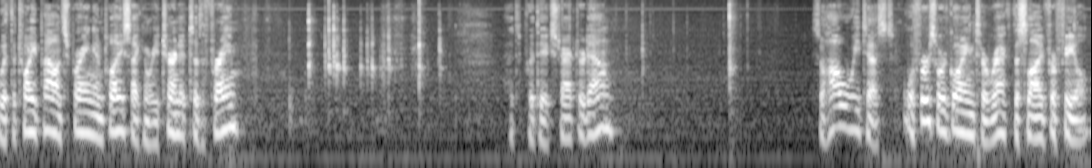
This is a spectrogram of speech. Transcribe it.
With the 20 pound spring in place, I can return it to the frame. Let's put the extractor down. So how will we test? Well, first we're going to rack the slide for feel.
